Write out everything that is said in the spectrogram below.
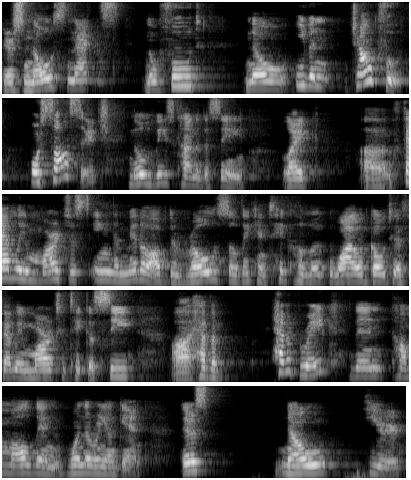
There's no snacks, no food, no even junk food or sausage. No these kind of the thing. Like uh, family mart just in the middle of the road so they can take a look while go to a family mart to take a seat, uh, have a have a break, then come out and wandering again. There's no here,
